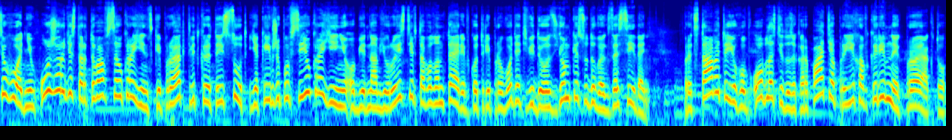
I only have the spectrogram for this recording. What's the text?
Сьогодні в Ужгороді стартував всеукраїнський проект Відкритий суд, який вже по всій Україні об'єднав юристів та волонтерів, котрі проводять відеозйомки судових засідань. Представити його в області до Закарпаття приїхав керівник проекту,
